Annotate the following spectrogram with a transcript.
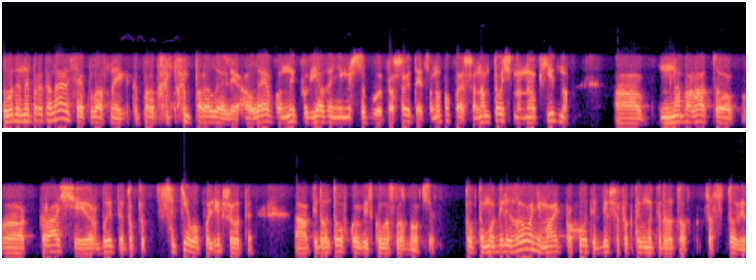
вони не перетинаються як власне як паралелі, але вони пов'язані між собою. Про що йдеться? Ну, по-перше, нам точно необхідно а, набагато а, краще робити, тобто суттєво поліпшувати підготовку військовослужбовців. Тобто мобілізовані мають проходити більш ефективну підготовку. Це 100%.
